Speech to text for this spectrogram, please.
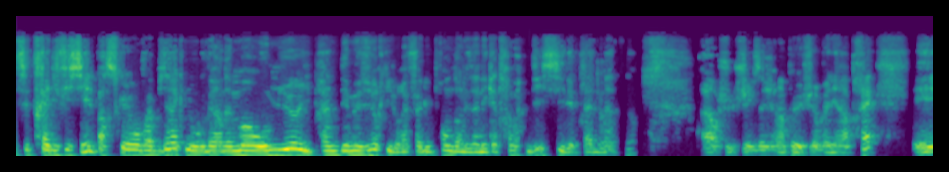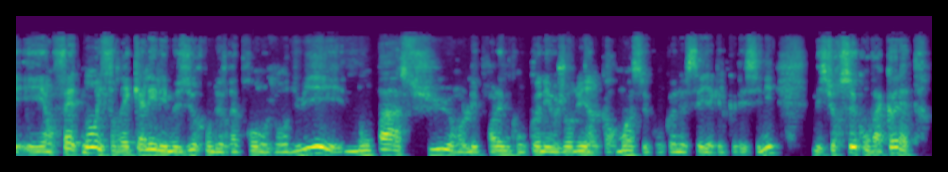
c'est très difficile parce qu'on voit bien que nos gouvernements, au mieux, ils prennent des mesures qu'il aurait fallu prendre dans les années 90 s'ils les prennent maintenant. Alors, j'exagère un peu, je vais revenir après. Et, et, en fait, non, il faudrait caler les mesures qu'on devrait prendre aujourd'hui, non pas sur les problèmes qu'on connaît aujourd'hui, encore moins ceux qu'on connaissait il y a quelques décennies, mais sur ceux qu'on va connaître.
